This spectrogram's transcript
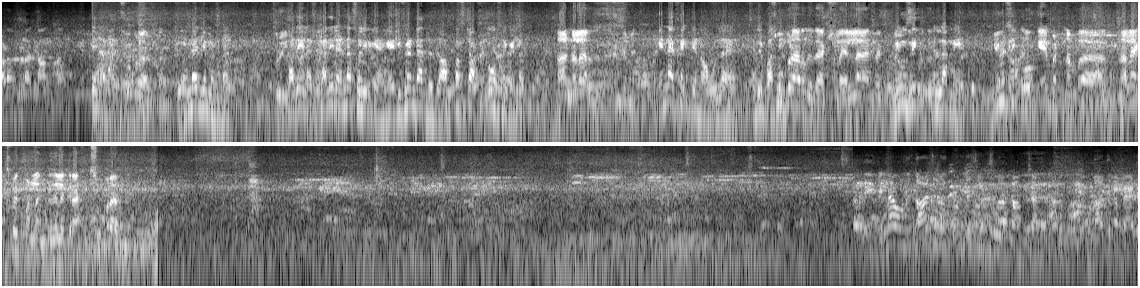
படம் ஃபுல்லாக காங் தான் சூப்பராக இருக்கும். என்ன ஜெமன் கதையில கதையில என்ன சொல்லியிருக்காங்க? டிஃப்ரெண்டா இருந்தது? ஃபர்ஸ்ட் ஹாஃப்க்கும் செகண்ட் ஹாஃப் ஆ நல்லா இருந்தது ரெண்டுமே. என்ன எஃபெக்ட் நான் உள்ள எதிர்பார்த்தேன் சூப்பராக இருந்தது ஆக்சுவலாக எல்லா எஃபெக்ட் மியூசிக் எல்லாமே. மியூசிக் ஓகே பட் நம்ம நல்லா எக்ஸ்பெக்ட் பண்ணல இந்த இதில் கிராஃபிக் சூப்பராக இருந்தது என்ன ஒன்று காஜில் தான் காமிச்சாங்க Godzilla fan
